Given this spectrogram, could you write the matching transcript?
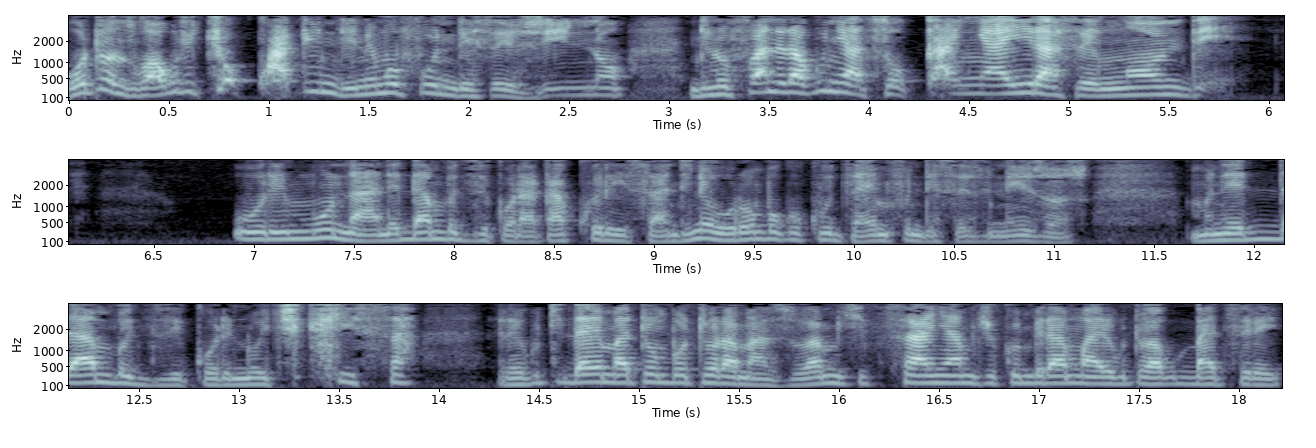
wotonzwa kuti chokwadi ndini mufundisi zvino ndinofanira kunyatsokanyaira semwombe uri munhu ane dambudziko rakakurisa ndine urombo kukudzai mufundisi zvino izvozvo. Mune dambudziko rinotyisa rekuti dai matombotora mazuva muchitsanya muchikumbira mwari kuti vakubatsirei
